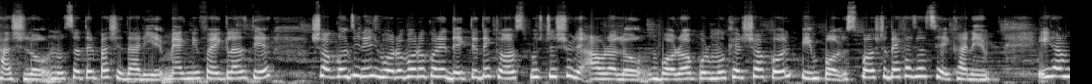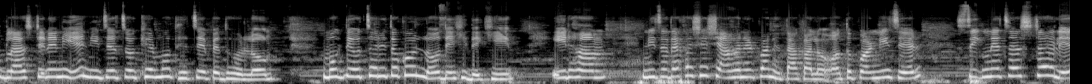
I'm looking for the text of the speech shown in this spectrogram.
হাসলো, নুসরাতের পাশে দাঁড়িয়ে। ম্যাগনিফাই গ্লাস দিয়ে সকল জিনিস বড় বড় করে দেখতে দেখতে অস্পষ্ট সুরে আওড়ালো। বড় অপুর মুখের সকল পিম্পল স্পষ্ট দেখা যাচ্ছে এখানে। ইরহাম গ্লাস টেনে নিয়ে নিজের চোখের মধ্যে চেপে ধরলো। মুখ দিয়ে উচ্চারিত করল, দেখি দেখি। ইরহাম নিজে দেখা শেষে আহানের পানে তাকালো, অতপর নিজের সিগনেচার স্টাইলে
